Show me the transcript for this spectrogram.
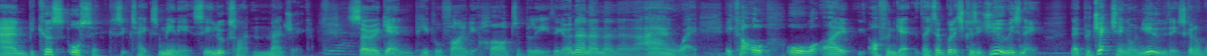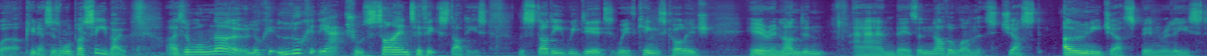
And because also because it takes minutes, it looks like magic. Yeah. So again, people find it hard to believe. They go, no, no, no, no, no, way. It can't. Or, or what I often get, they say, well, it's because it's you, isn't it? They're projecting on you that it's going to work. You know, so it's all placebo. I said, well, no. Look at look at the actual scientific studies. The study we did with King's College here in London, and there's another one that's just only just been released.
